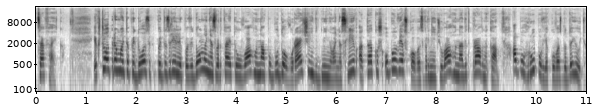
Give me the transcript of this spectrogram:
Це фейк. Якщо отримуєте підозрілі повідомлення, звертайте увагу на побудову речень, відмінювання слів, а також обов'язково зверніть увагу на відправника або групу, в яку вас додають.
